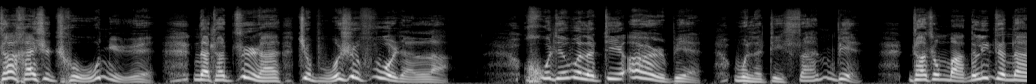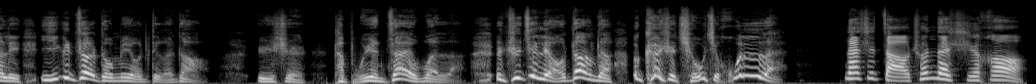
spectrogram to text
她还是处女，那她自然就不是妇人了。蝴蝶问了第二遍，问了第三遍，他从玛格丽特那里一个字都没有得到，于是他不愿再问了，直截了当的开始求起婚来。那是早春的时候，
